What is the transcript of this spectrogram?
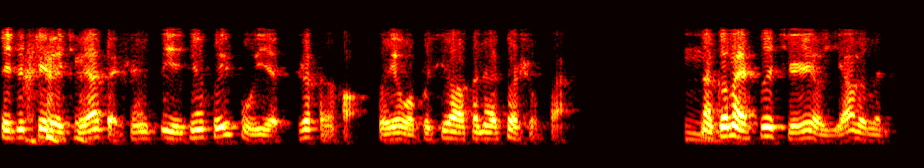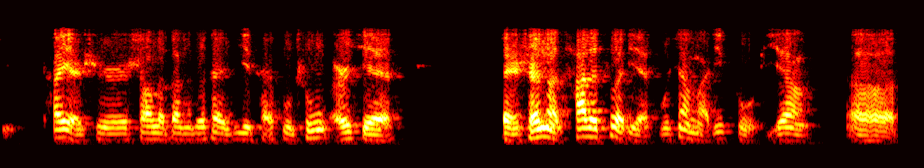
这这这位球员本身自信心恢复也不是很好，所以我不希望范戴克首发。那戈麦斯其实有一样的问题。他也是伤了半个多赛季才复出，而且本身呢，他的特点不像马蒂普一样，呃，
